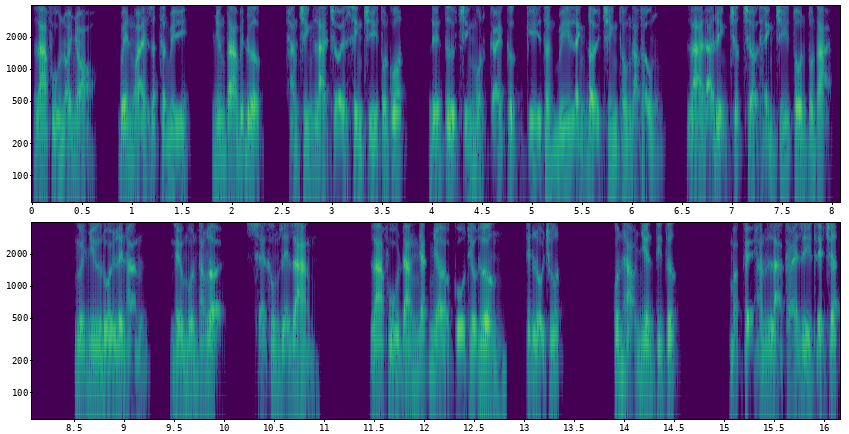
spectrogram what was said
La phủ nói nhỏ, bên ngoài rất thần bí, nhưng ta biết được, hắn chính là trời sinh trí tôn cốt, đến từ chính một cái cực kỳ thần bí lãnh đời chính thống đạo thống, là đã định trước trở thành trí tôn tồn tại. Ngươi như đối lên hắn, nếu muốn thắng lợi, sẽ không dễ dàng. La phủ đang nhắc nhở cố thiếu thương, tiết lộ chút. Quân hạo nhiên tin tức. Mặc kệ hắn là cái gì thể chất,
